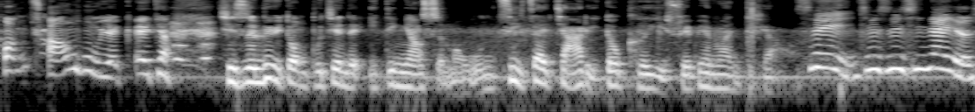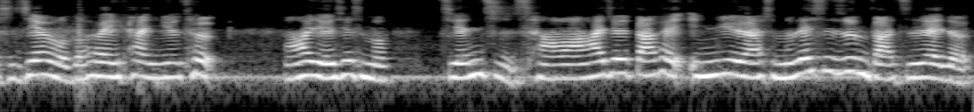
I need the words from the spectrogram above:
广场舞也可以跳，其实律动不见得一定要什么舞，你自己在家里都可以随便乱跳。所以就是现在有时间，我都会看 YouTube，然后有一些什么减脂操啊，它就搭配音乐啊，什么类似 Zumba 之类的，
